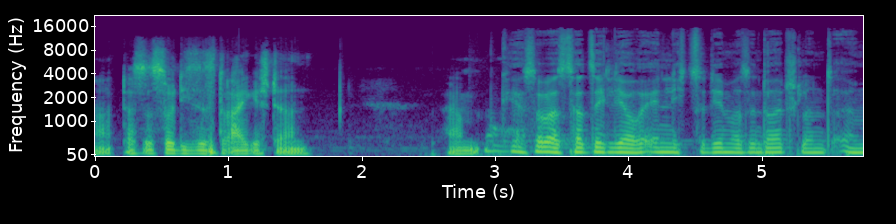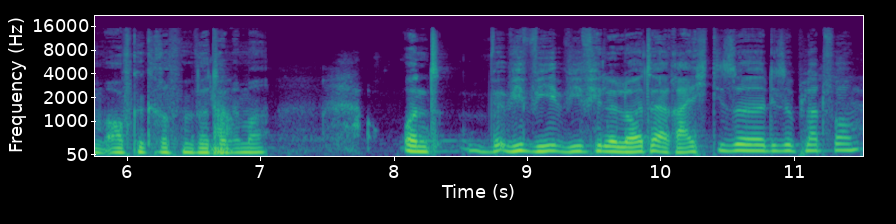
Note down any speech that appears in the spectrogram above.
Ja, das ist so dieses Dreigestirn. Ähm, okay, ist aber ist tatsächlich auch ähnlich zu dem, was in Deutschland ähm, aufgegriffen wird ja. dann immer. Und wie, wie, wie viele Leute erreicht diese, diese Plattform?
